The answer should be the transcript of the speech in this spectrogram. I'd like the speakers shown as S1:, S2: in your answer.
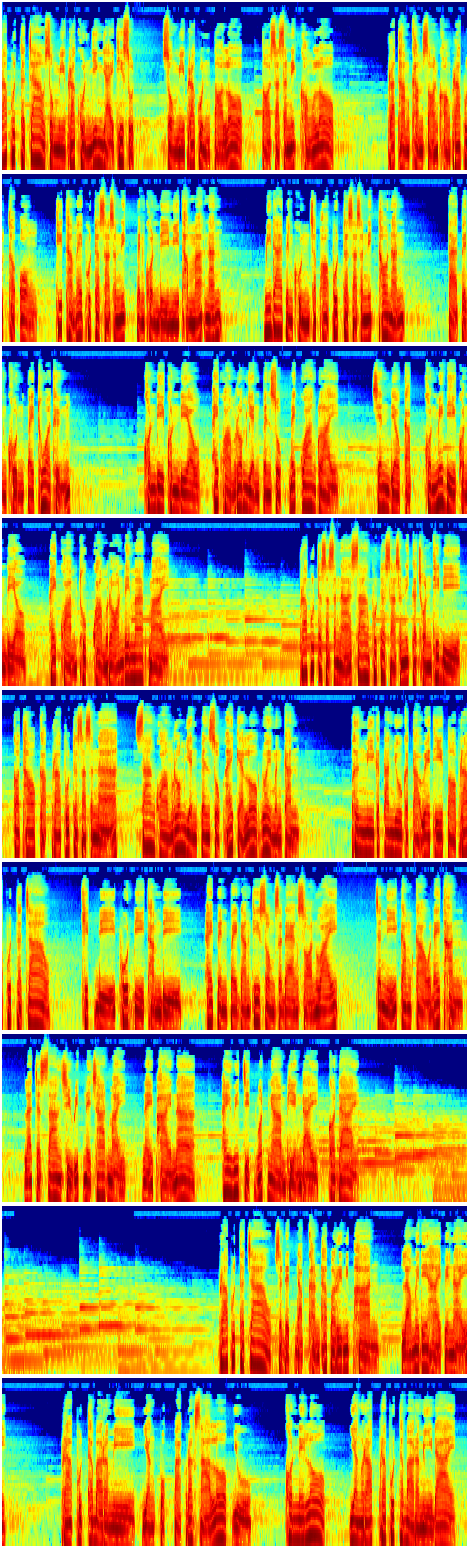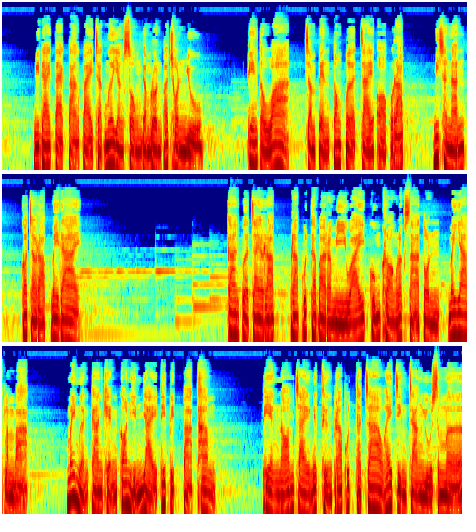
S1: ระพุทธเจ้าทรงมีพระคุณยิ่งใหญ่ที่สุด ทรงมีพระคุณต่อโลก ต่อศาสนิกของโลก พระธรรมคำสอนของพระพุทธองค์ที่ทำให้พุทธศาสนิกเป็นคนดีมีธรรมะนั้นมิได้เป็นคุณเฉพาะพุทธศาสนิกเท่านั้น แต่เป็นคุณไปทั่วถึง คนดีคนเดียวให้ความร่มเย็นเป็นสุขได้กว้างไกล เช่นเดียวกับคนไม่ดีคนเดียว ให้ความทุกข์ความร้อนได้มากมาย พระพุทธศาสนาสร้างพุทธศาสนิกชนที่ดี ก็เท่ากับพระพุทธศาสนา สร้างความร่มเย็นเป็นสุขให้แก่โลกด้วยเหมือนกัน พึงมีกตัญญูกะตะเวทีต่อพระพุทธเจ้า คิดดีพูดดีทำดี ให้เป็นไปดังที่ทรงแสดงสอนไว้ จะหนีกรรมเก่าได้ทันและจะสร้างชีวิตในชาติใหม่ ในภายหน้า ให้วิจิตงดงามเพียงใดก็ได้ พระพุทธเจ้าเสด็จดับขันธปรินิพพานแล้วไม่ได้หายไปไหน พระพุทธบารมียังปกปักรักษาโลกอยู่ คนในโลกยังรับพระพุทธบารมีได้มิได้แตกต่างไปจากเมื่อยังทรงดำรนพระชนอยู่ เพียงแต่ว่าจำเป็นต้องเปิดใจออกรับ มิฉะนั้นก็จะรับไม่ได้ การเปิดใจรับพระพุทธบารมีไว้คุ้มครองรักษาตนไม่ยากลำบาก ไม่เหมือนการเข็นก้อนหินใหญ่ที่ปิดปากถ้ำเพียงน้อมใจนึกถึงพระพุทธเจ้าให้จริงจังอยู่เสมอ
